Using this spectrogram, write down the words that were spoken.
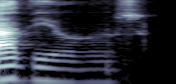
Adiós.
